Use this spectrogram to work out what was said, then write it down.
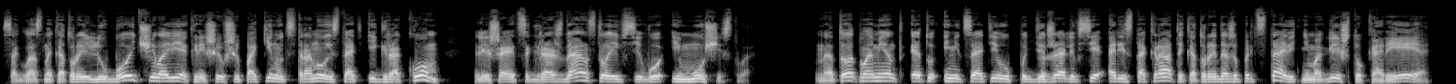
согласно которой любой человек, решивший покинуть страну и стать игроком, лишается гражданства и всего имущества. На тот момент эту инициативу поддержали все аристократы, которые даже представить не могли, что Корея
